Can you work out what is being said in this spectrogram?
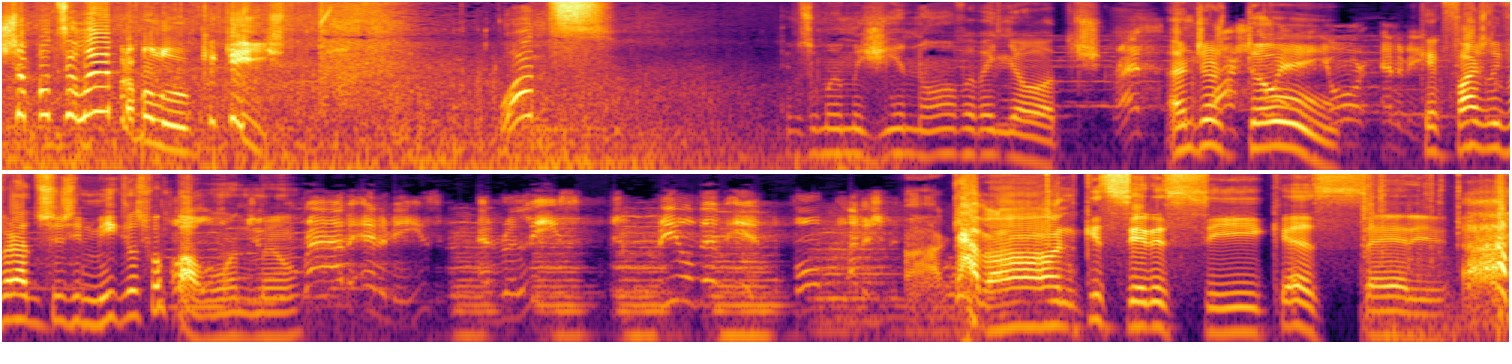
Isto já pode ser lepra, maluco. O que é que é isto? What? Temos uma magia nova, velhotes. Undertow. O que é que faz livrar dos seus inimigos? Eles vão para onde, meu? Ah, come on! Que cena seca, a sério. Ah,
